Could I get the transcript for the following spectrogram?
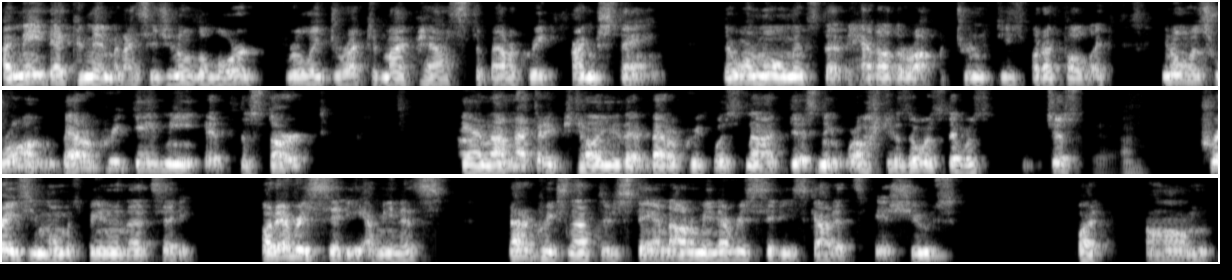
I made that commitment. I said, you know, the Lord really directed my path to Battle Creek. I'm staying. there were moments that had other opportunities, but I felt like, you know, it's wrong. Battle Creek gave me at the start. And I'm not going to tell you that Battle Creek was not Disney World because there was there was just Yeah. crazy moments being in that city. But every city, I mean, it's Battle Creek's not to stand out. I mean, every city's got its issues. But um,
